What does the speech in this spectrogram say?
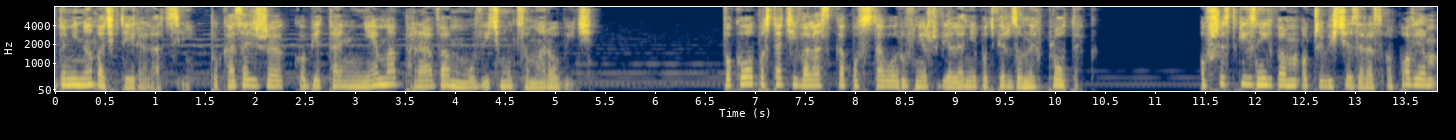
dominować w tej relacji, pokazać, że kobieta nie ma prawa mówić mu, co ma robić. Wokoło postaci Walaska powstało również wiele niepotwierdzonych plotek. O wszystkich z nich Wam oczywiście zaraz opowiem,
